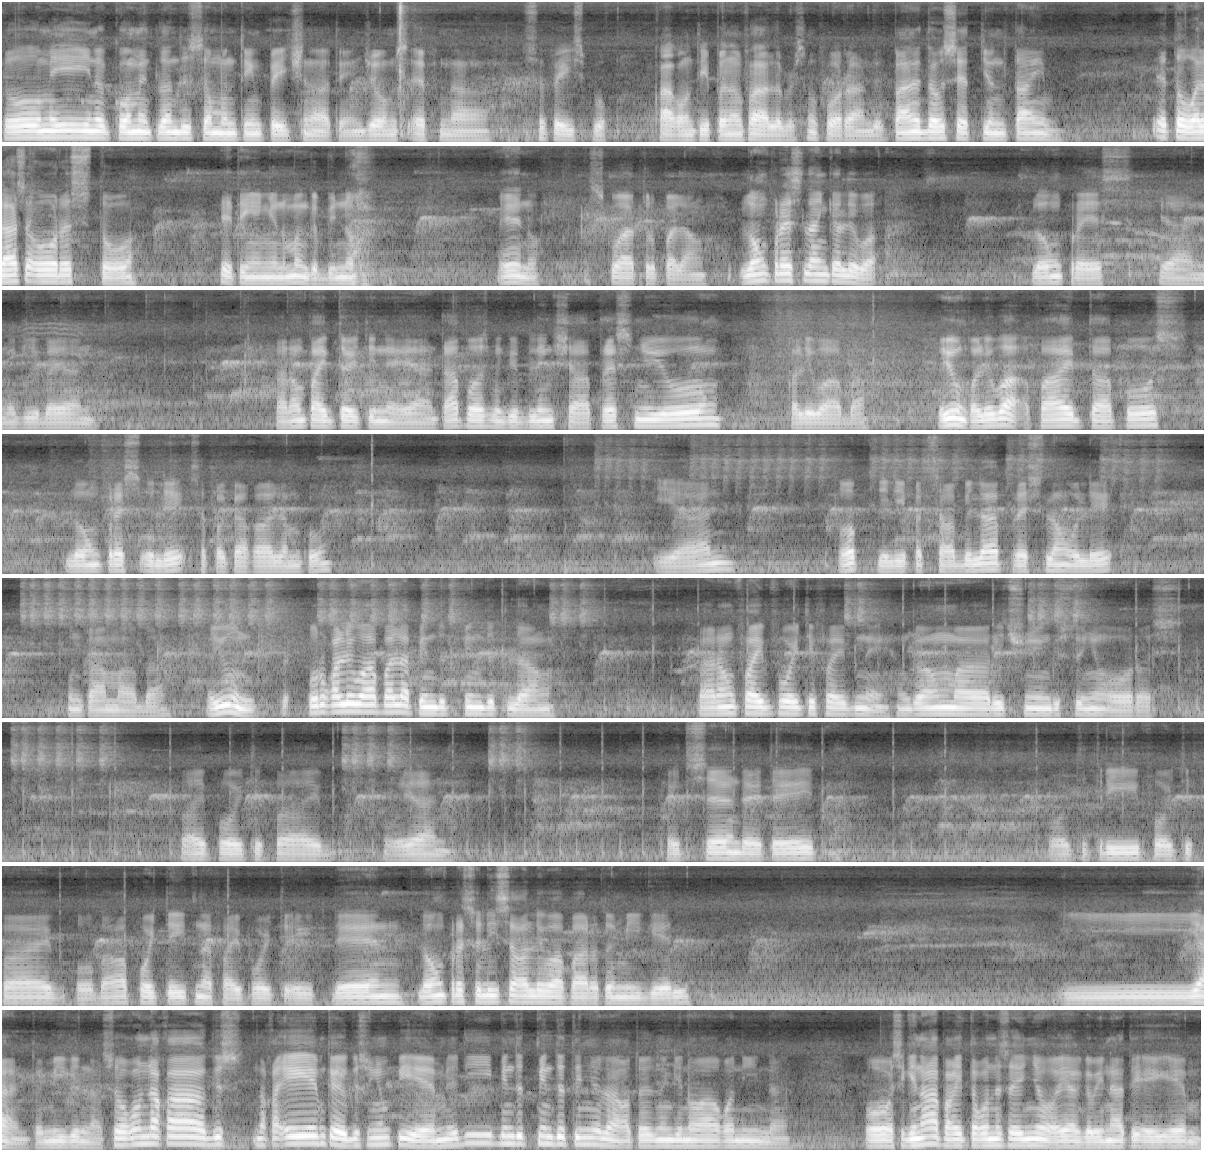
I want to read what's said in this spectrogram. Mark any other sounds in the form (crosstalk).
So may nag-comment lang doon sa munting page natin, Joms F na sa Facebook. Kakaunti pa ng followers ng 400. Paano daw set yung time? Ito, wala sa oras to. Eh, tingnan nyo naman, gabi no. (laughs) Ayan o, is 4 pa lang. Long press lang kaliwa. Long press. Yan, nag-iba yan. Parang 5.30 na yan. Tapos magbi-blink siya. Press nyo yung kaliwa ba? Ayun, kaliwa. 5 tapos long press uli sa pagkakalam ko. Yan. Op, lilipat sa kabila. Press lang uli. Kung tama ba. Ayun. Puro kaliwa pala. Pindot-pindot lang. Parang 5.45 na eh. Hanggang ma-reach nyo yung gusto nyong oras. 5.45. O yan. 37, 38. 43, 45. O baka 48 na. 5.48. Then, long press ulit sa kaliwa para tumigil. Iyan, tumigil na. So kung naka, gus, naka AM kayo, gusto nyo PM, edi pindot-pindutin nyo lang katulad ng ginawa ko kanina. O sige na, pakita ko na sa inyo. Ayan, gawin natin AM.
